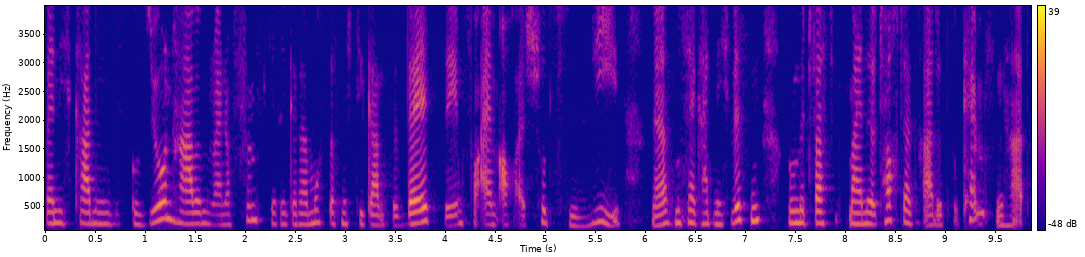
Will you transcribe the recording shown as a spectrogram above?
Wenn ich gerade eine Diskussion habe mit meiner Fünfjährigen, dann muss das nicht die ganze Welt sehen, vor allem auch als Schutz für sie. Ne? Das muss ja gerade nicht wissen, womit was meine Tochter gerade zu kämpfen hat.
